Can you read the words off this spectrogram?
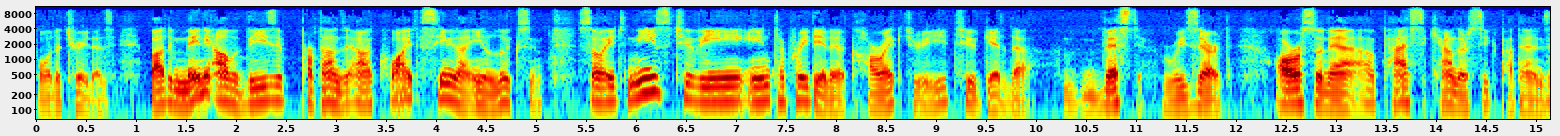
for the traders. But many of these patterns are quite similar in looks. So it needs to be interpreted correctly to get the best result. Also the past candlestick patterns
